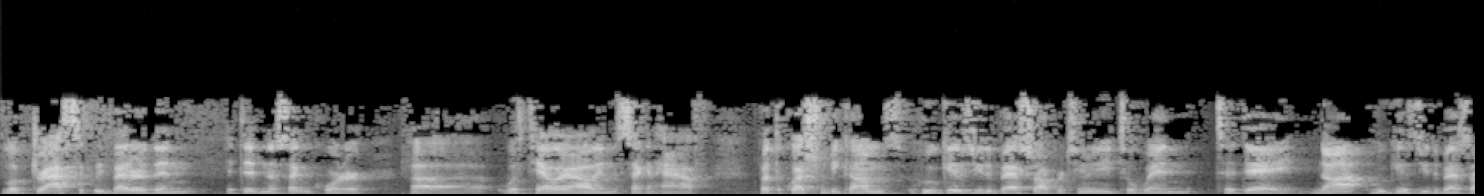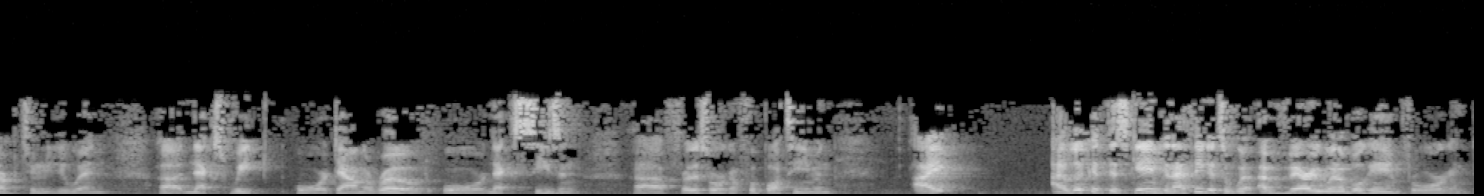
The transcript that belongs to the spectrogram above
looked drastically better than it did in the second quarter uh, with Taylor Alie in the second half. But the question becomes, who gives you the best opportunity to win today, not who gives you the best opportunity to win uh, next week or down the road or next season uh, for this Oregon football team. And I, I look at this game and I think it's a, a very winnable game for Oregon.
